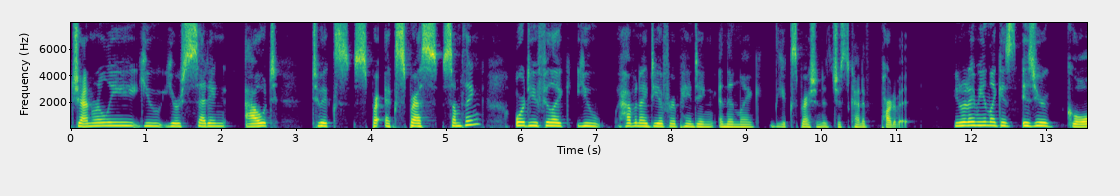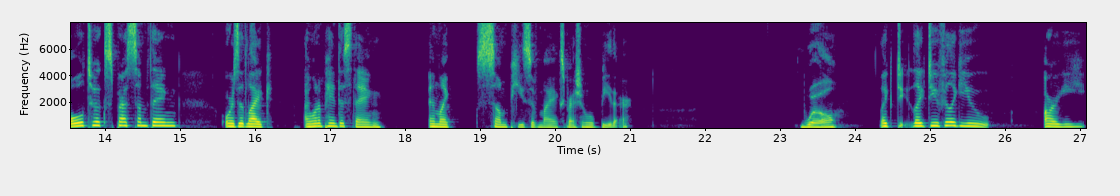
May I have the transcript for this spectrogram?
generally you you're setting out to expre- express something or do you feel like you have an idea for a painting and then like the expression is just kind of part of it? You know what I mean? Like is is your goal to express something or is it like I want to paint this thing and like some piece of my expression will be there? Well, Like do, like do you feel like you are y-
